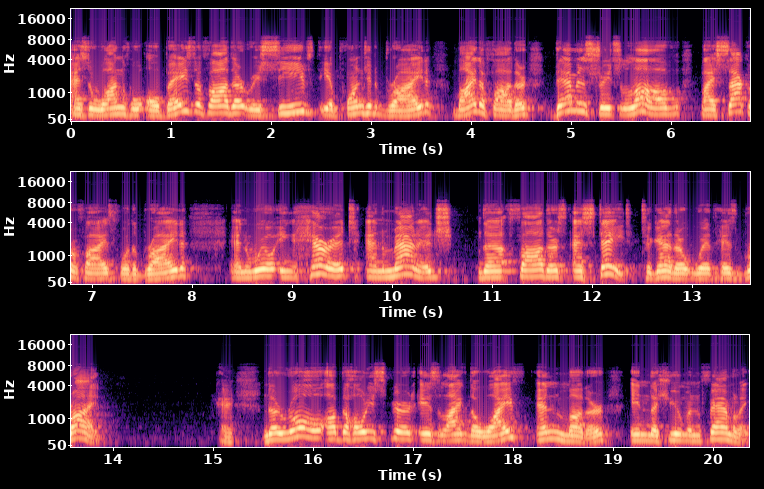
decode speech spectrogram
as the one who obeys the father, receives the appointed bride by the father, demonstrates love by sacrifice for the bride, and will inherit and manage the father's estate together with his bride. Okay. The role of the Holy Spirit is like the wife and mother in the human family.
